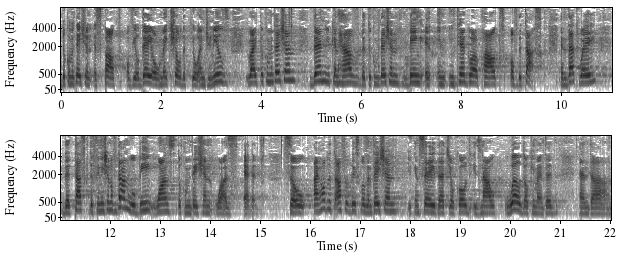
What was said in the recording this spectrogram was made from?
documentation as part of your day or make sure that your engineers write documentation, then you can have the documentation being an integral part of the task. And that way, the task definition of done will be once documentation was added. So I hope that after this presentation, you can say that your code is now well documented and uh,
